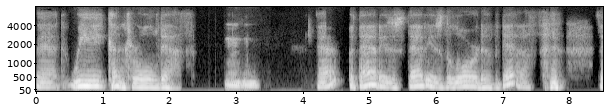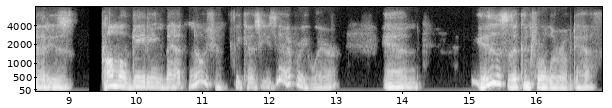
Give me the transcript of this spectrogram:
that we control death. Mm-hmm. That, but that is that is the Lord of Death that is promulgating that notion because he's everywhere and is the controller of death.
